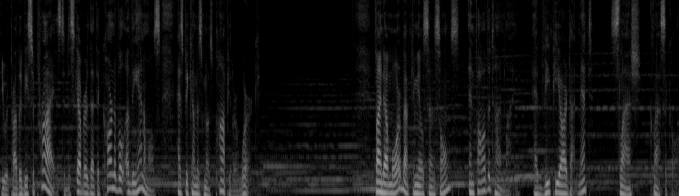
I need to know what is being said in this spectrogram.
He would probably be surprised to discover that The Carnival of the Animals has become his most popular work. Find out more about Camille Saint-Saëns and follow the timeline at vpr.net slash classical.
